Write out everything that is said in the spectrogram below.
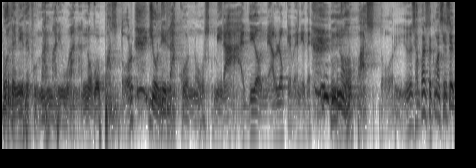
Vos venís de fumar marihuana. No, pastor, yo ni la conozco. Mira, Dios me habló que venís de... No, pastor. ¿Se acuerda cómo así? Se,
